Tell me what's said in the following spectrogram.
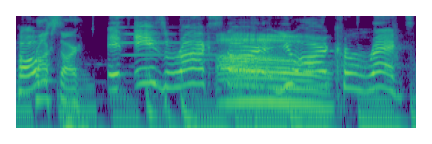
Holmes. Rockstar. It is Rockstar. You Oh. are correct.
